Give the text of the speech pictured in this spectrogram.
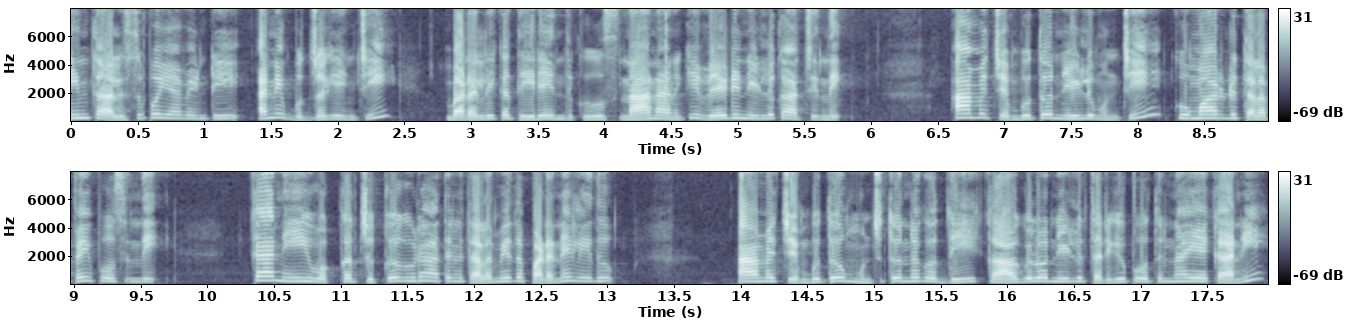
ఇంత అలసిపోయావేంటి? అని బుజ్జగించి బడలిక తీరేందుకు స్నానానికి వేడి నీళ్ళు కాచింది. ఆమె చెంబుతో నీళ్ళు ముంచి కుమారుడి తలపై పోసింది. కానీ ఒక్క చుక్క కూడా అతని తల మీద పడనే లేదు. ఆమె చెంబుతో ముంచుతున్న కొద్దీ కాగులో నీళ్ళు తరిగిపోతున్నాయే కానీ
